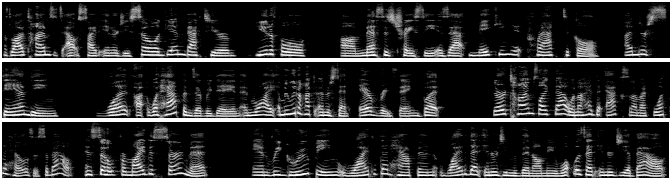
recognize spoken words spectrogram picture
Because a lot of times it's outside energy. So again, back to your beautiful um, message, Tracy, is that making it practical, understanding what uh, what happens every day and, and why. I mean, we don't have to understand everything, but there are times like that when I had the accident, I'm like, what the hell is this about? And so for my discernment and regrouping, why did that happen? Why did that energy move in on me? What was that energy about?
